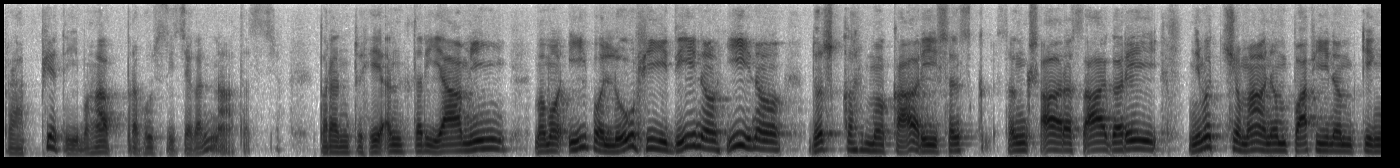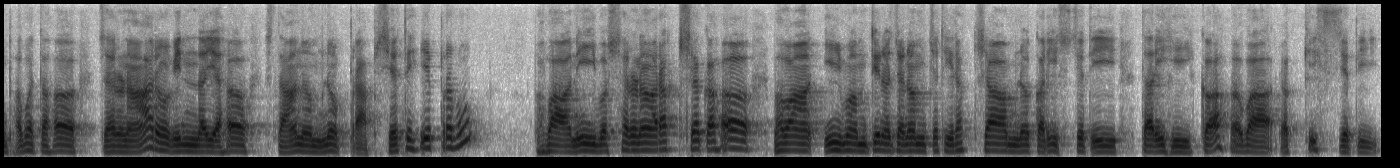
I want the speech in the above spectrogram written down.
प्राप्यते महाप्रभु श्रीजगन्नाथस्य परन्तु हे अन्तर्यामी, मम इव लोभी दीनहीन दुष्कर्मकारी संसारसागरे निमज्यमानं पापीनं किं भवतः चरणारविन्दयः स्थानं न प्राप्स्यते हे प्रभो। भवानीव शरणारक्षकः। भवान् इमं चति चतिरक्षां न करिष्यति, तर्हि कः वा रक्षिष्यति?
